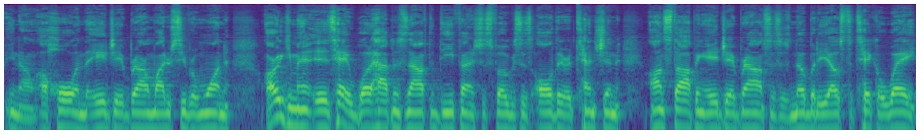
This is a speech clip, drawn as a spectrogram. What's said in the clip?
you know a hole in the AJ Brown wide receiver one argument is, hey, what happens now if the defense just focuses all their attention on stopping AJ Brown since there's nobody else to take away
